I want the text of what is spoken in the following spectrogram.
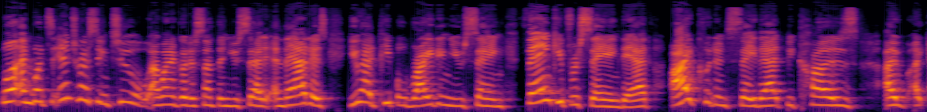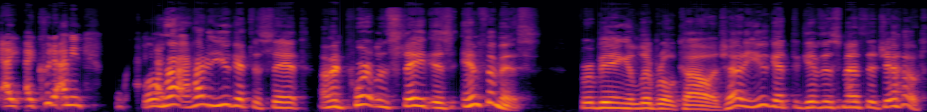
Well, and what's interesting too, I want to go to something you said, and that is you had people writing you saying, "Thank you for saying that. I couldn't say that because I, I, I could. I mean, Well, as- how, how do you get to say it? I mean, Portland State is infamous for being a liberal college. How do you get to give this message out?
